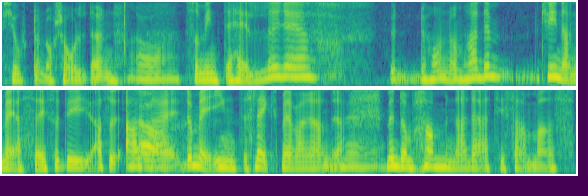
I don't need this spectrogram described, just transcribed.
14-årsåldern Ja. som inte heller är honom hade kvinnan med sig. Så det alltså alla, Ja. De är inte släkt med varandra. Nej. Men de hamnar där tillsammans.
